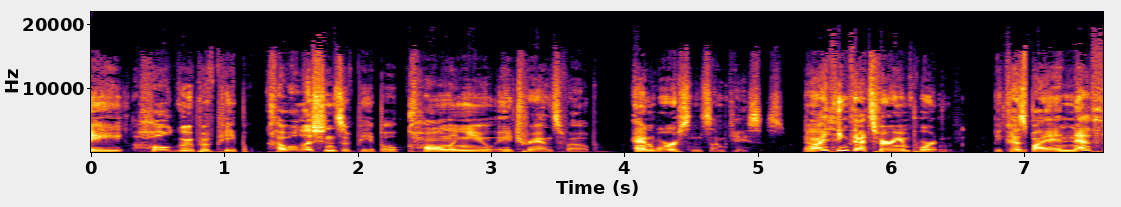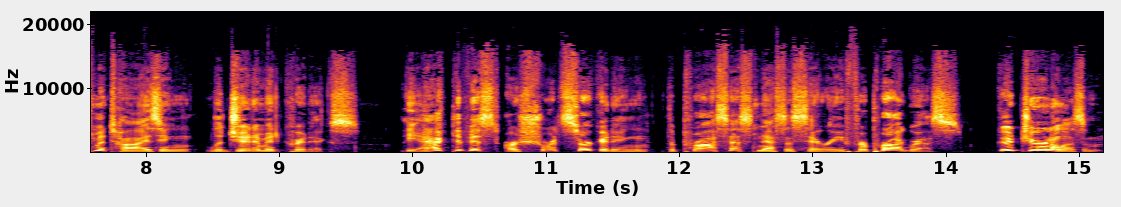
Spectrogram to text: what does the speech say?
a whole group of people, coalitions of people calling you a transphobe, and worse in some cases. Now, I think that's very important because by anathematizing legitimate critics, the activists are short circuiting the process necessary for progress. Good journalism,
